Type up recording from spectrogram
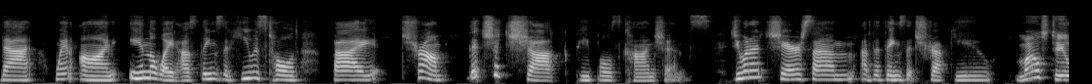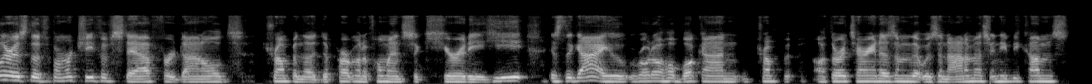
that went on in the White House, things that he was told by Trump that should shock people's conscience. Do you want to share some of the things that struck you? Miles Taylor is the former chief of staff for Donald Trump and the Department of Homeland Security. He is the guy who wrote a whole book on Trump authoritarianism that was anonymous, and he becomes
